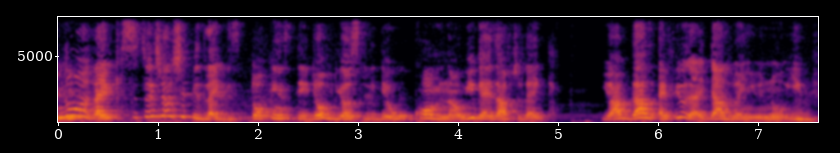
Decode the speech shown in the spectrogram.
you know, like situationship is like this talking stage. Obviously, they will come now. You guys have to like. You have that. I feel like that's when you know if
